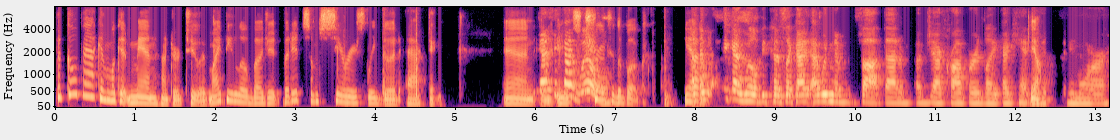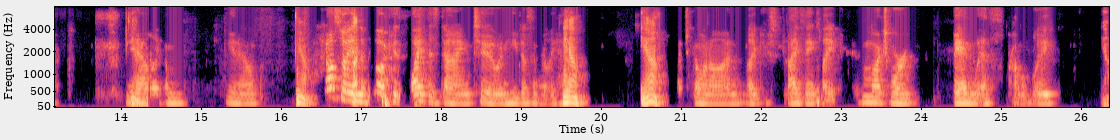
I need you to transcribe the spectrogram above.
but go back and look at Manhunter too. It might be low budget, but it's some seriously good acting, and, Yeah, I think and I it's true will. to the book. Yeah, I think I will because like I, I wouldn't have thought that of, of Jack Crawford. Like I can't Yeah. do this anymore. You Yeah. know, like I'm, you know. Yeah. Also in the book, his wife is dying too, and he doesn't really have yeah, yeah, much going on. Like I think like much more bandwidth probably. Yeah.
